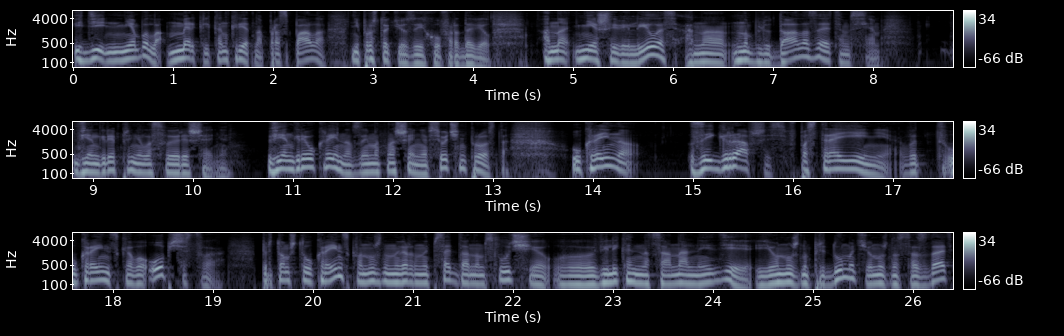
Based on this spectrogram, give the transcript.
Идей не было. Меркель конкретно проспала, не просто так ее Заихофер давил. Она не шевелилась, она наблюдала за этим всем. Венгрия приняла свое решение. Венгрия, Украина, взаимоотношения. Все очень просто. Украина, заигравшись в построение вот украинского общества, при том, что украинского нужно, наверное, написать в данном случае э, великая национальная идея. Ее нужно придумать, ее нужно создать.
